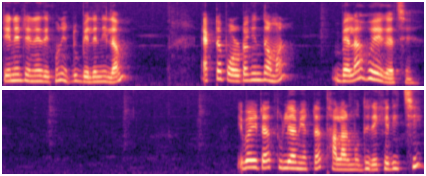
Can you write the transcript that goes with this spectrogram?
টেনে টেনে দেখুন, একটু বেলে নিলাম। একটা পরোটা কিন্তু আমার বেলা হয়ে গেছে। এবার এটা তুলে আমি একটা থালার মধ্যে রেখে দিচ্ছি।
